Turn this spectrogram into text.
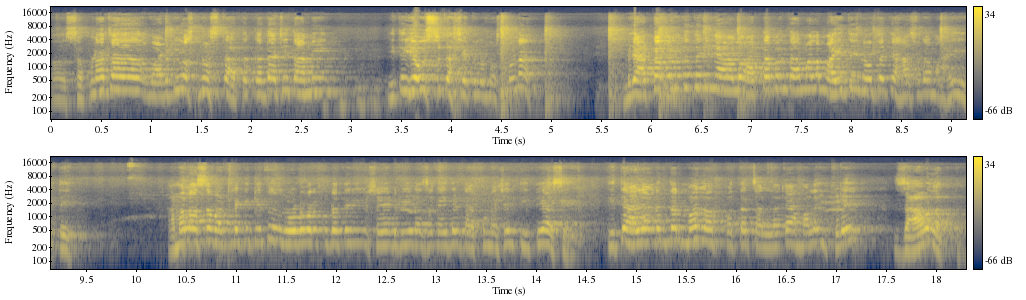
सपनाचा वाढदिवस नसता तर कदाचित आम्ही इथे येऊ सुद्धा शकलो नसतो ना. म्हणजे आतापर्यंत तरी नाही आलो आतापर्यंत आम्हाला माहितीही नव्हतं की हासराम आहे इथे. आम्हाला असं वाटलं की तिथं रोडवर कुठंतरी शेड बीड असं काहीतरी टाकून असेल तिथे असेल. तिथे आल्यानंतर मग पत्ता चालला का आम्हाला इकडे जावं लागतं.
